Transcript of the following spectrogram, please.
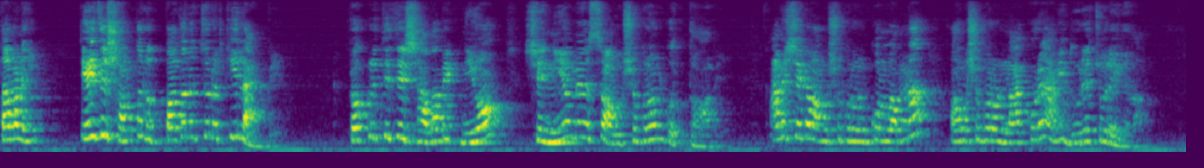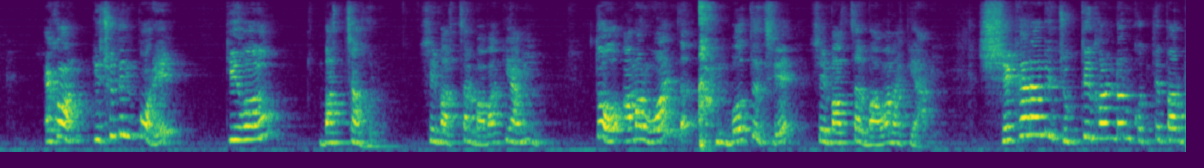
তার মানে এই যে সন্তান উৎপাদনের জন্য কি লাগবে? প্রকৃতির যে স্বাভাবিক নিয়ম সেই নিয়মে হচ্ছে অংশগ্রহণ করতে হবে। আমি সেখানে অংশগ্রহণ করলাম না, অংশগ্রহণ না করে আমি দূরে চলে গেলাম। এখন কিছুদিন পরে কি হলো? বাচ্চা হলো। সেই বাচ্চার বাবা কি আমি? তো আমার ওয়াইফ বলতেছে সেই বাচ্চার বাবা নাকি আমি? সেখানে আমি যুক্তি খণ্ডন করতে পারব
